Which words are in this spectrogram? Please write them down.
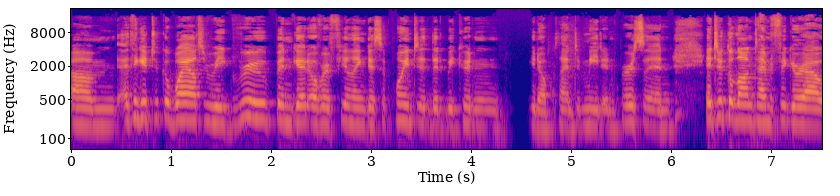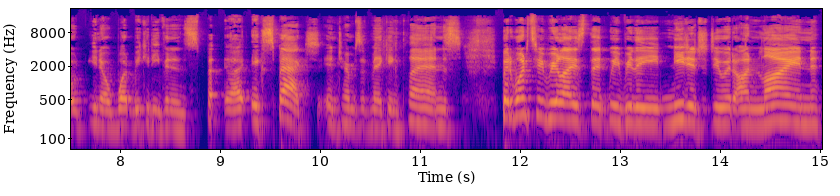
um, I think it took a while to regroup and get over feeling disappointed that we couldn't, you know, plan to meet in person. It took a long time to figure out, you know, what we could even inspe- uh, expect in terms of making plans. But once we realized that we really needed to do it online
